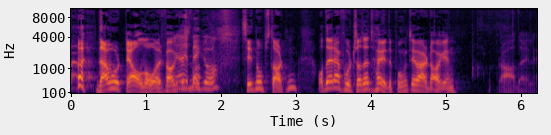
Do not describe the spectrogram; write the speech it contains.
det er borte i alle år, faktisk. Ja, begge år. Siden oppstarten. Og dere er fortsatt et høydepunkt i hverdagen. Bra, deilig.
